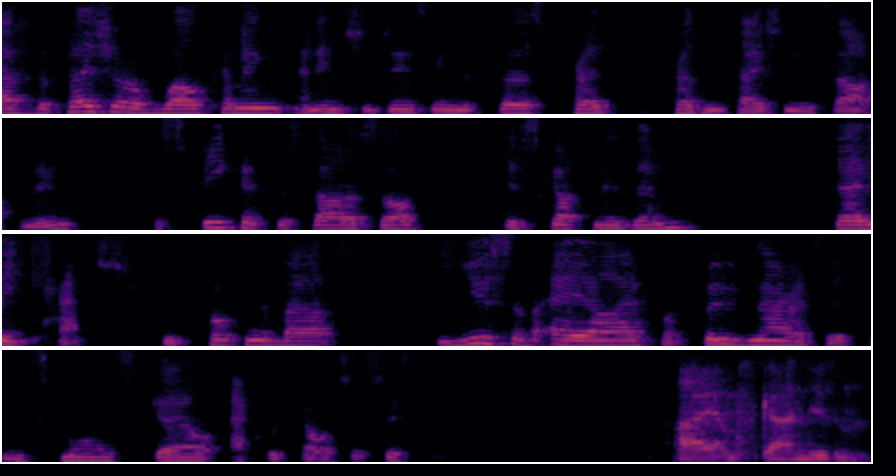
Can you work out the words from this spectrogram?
have the pleasure of welcoming and introducing the first pres presentation this afternoon. The speaker to start us off is Scott Nuzum, Daily Catch. He's talking about the use of AI for food narratives in small-scale aquaculture systems. Hi, I'm Scott Nuzum,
